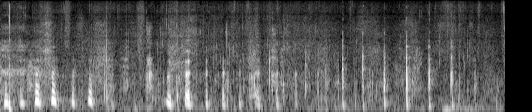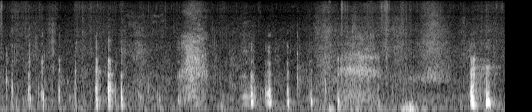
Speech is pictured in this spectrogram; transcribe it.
Ha ha ha.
